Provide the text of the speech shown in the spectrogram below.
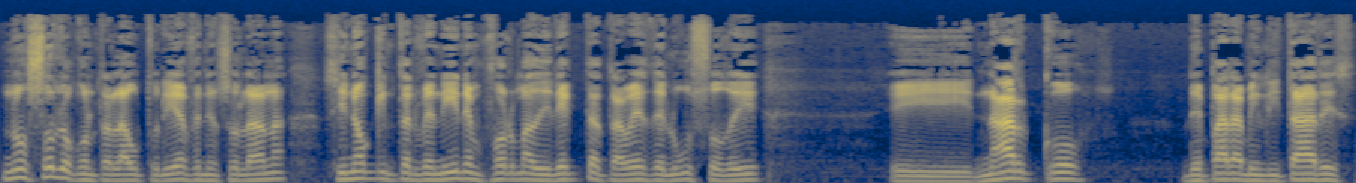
no solo contra la autoridad venezolana, sino que intervenir en forma directa a través del uso de eh, narcos, de paramilitares,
